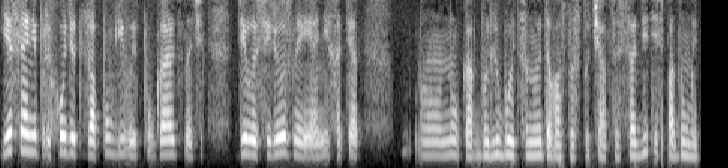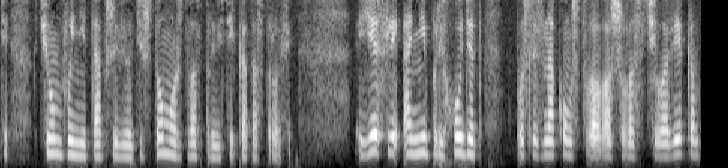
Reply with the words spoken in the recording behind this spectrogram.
Если они приходят, запугивают, пугают, значит, дело серьезное, и они хотят, ну, ну, как бы любой ценой до вас достучаться. Садитесь, подумайте, в чем вы не так живете, что может вас привести к катастрофе. Если они приходят после знакомства вашего с человеком,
